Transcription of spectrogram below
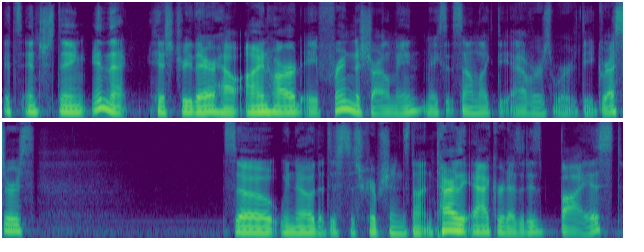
It's interesting in that history there how Einhard, a friend to Charlemagne, makes it sound like the Avars were the aggressors. So we know that this description is not entirely accurate as it is biased.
